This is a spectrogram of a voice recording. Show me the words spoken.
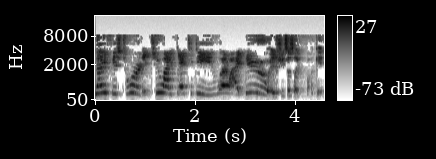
life is torn in two identities. What do I do? And she's just like, "Fuck it,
